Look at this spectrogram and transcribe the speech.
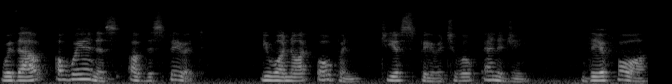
Without awareness of the spirit, you are not open to your spiritual energy. Therefore,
